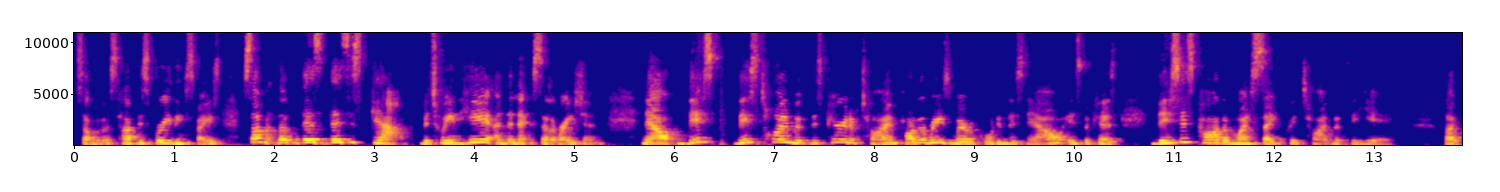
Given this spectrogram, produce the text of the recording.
Some of us have this breathing space. Some there's there's this gap between here and the next celebration. Now this this time of this period of time part of the reason we're recording this now is because this is part of my sacred time of the year. Like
